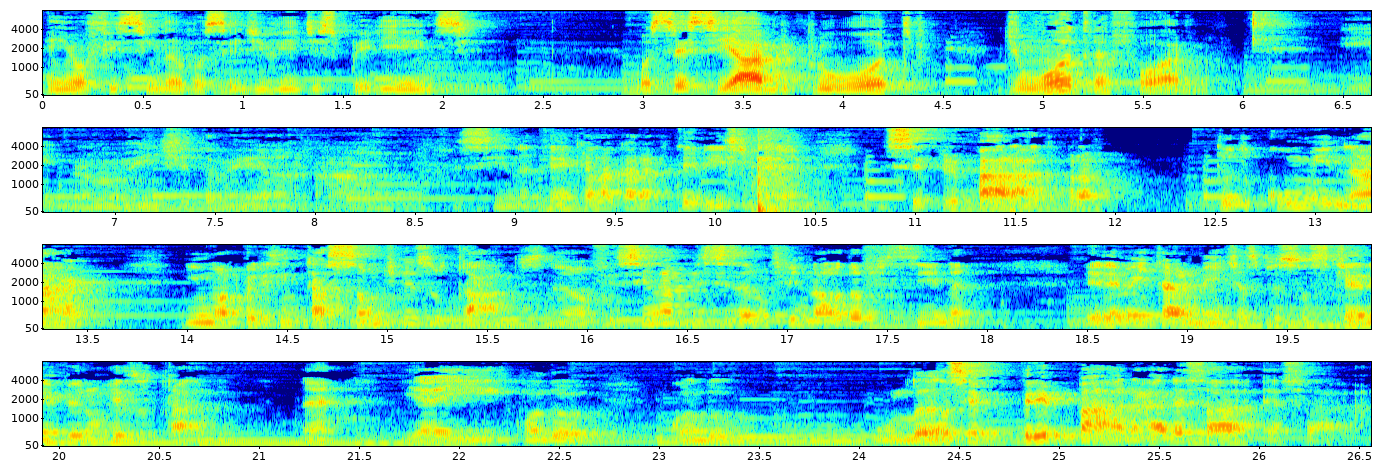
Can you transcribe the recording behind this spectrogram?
Em oficina você divide experiência. Você se abre para o outro de uma outra forma. E normalmente também a, a oficina tem aquela característica, né? De ser preparado para tudo culminar em uma apresentação de resultados. Né? A oficina precisa, no final da oficina, elementarmente as pessoas querem ver um resultado. Né? E aí, quando, quando o lance é preparar essa, essa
